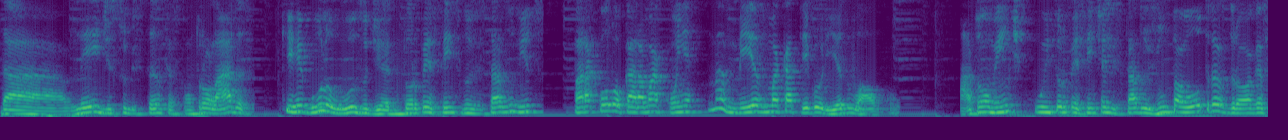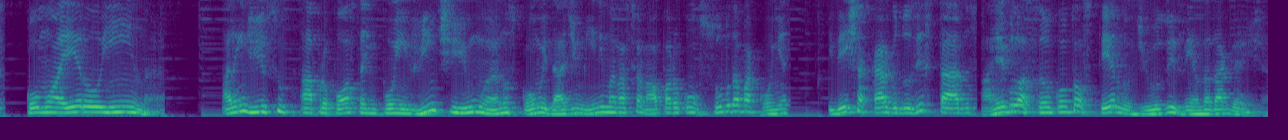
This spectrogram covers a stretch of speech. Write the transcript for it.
da Lei de Substâncias Controladas, que regula o uso de entorpecentes nos Estados Unidos, para colocar a maconha na mesma categoria do álcool. Atualmente, o entorpecente é listado junto a outras drogas, como a heroína. Além disso, a proposta impõe 21 anos como idade mínima nacional para o consumo da maconha e deixa a cargo dos estados a regulação quanto aos termos de uso e venda da ganja.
